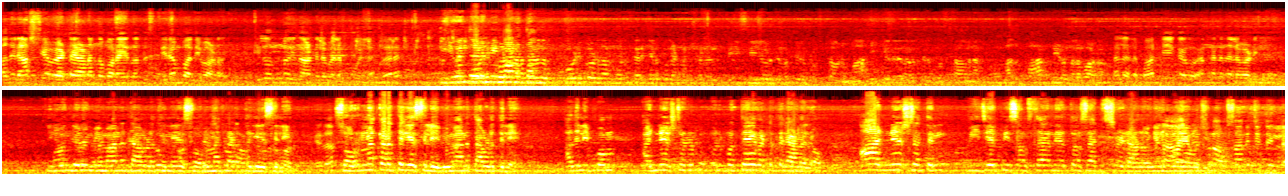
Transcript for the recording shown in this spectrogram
അത് രാഷ്ട്രീയ വേട്ടയാണെന്ന് പറയുന്നത് സ്ഥിരം പതിവാണ്. ഇതൊന്നും ഈ നാട്ടിൽ വിലപ്പോയില്ല വേറെ കോഴിക്കോട് നടന്ന തെരഞ്ഞെടുപ്പ് കൺവെൻഷനിൽ പ്രസ്താവന മാഹിക്കെതിരെ പ്രസ്താവന അത് പാർട്ടിയുടെ നിലപാടാണ്. അല്ലല്ല പാർട്ടിക്ക് അങ്ങനെ നിലപാടില്ല. തിരുവനന്തപുരം വിമാനത്താവളത്തിലെ സ്വർണക്കടത്ത് കേസിലെ സ്വർണക്കടത്ത് സ്വർണക്കടത്ത് കേസിലെ വിമാനത്താവളത്തിലെ അതിലിപ്പം അന്വേഷണം ഒരു- ഒരു പ്രത്യേക ഘട്ടത്തിലാണല്ലോ. ആ അന്വേഷണത്തിൽ ബി ജെ പി സംസ്ഥാന നേതൃത്വം സാറ്റിസ്ഫൈഡ് ആണോ? ഇങ്ങനെ അവസാനിച്ചിട്ടില്ല.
